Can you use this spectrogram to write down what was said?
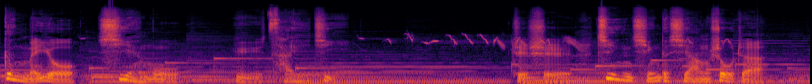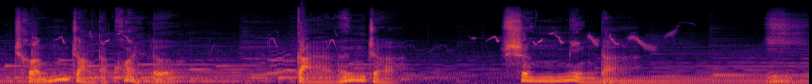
更没有羡慕与猜忌，只是尽情地享受着成长的快乐，感恩着。生命的意义。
